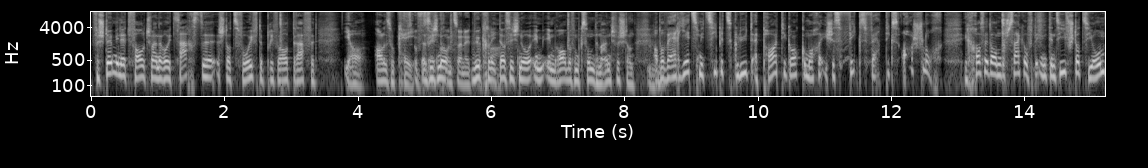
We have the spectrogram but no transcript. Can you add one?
Versteht mich nicht falsch, wenn ihr euch das 6. statt das 5. privat trefft. Ja, alles okay. Das das ist noch, wirklich, das ist noch im, im Rahmen des gesunden Menschenverstands. Aber wer jetzt mit 70 Leuten eine Party machen, ist ein fix fertiges Arschloch. Ich kann es nicht anders sagen. Auf der Intensivstation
